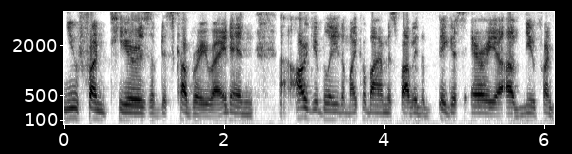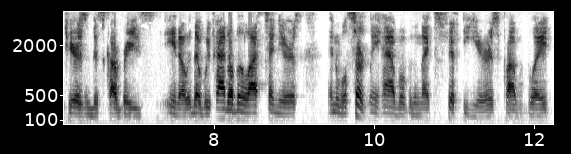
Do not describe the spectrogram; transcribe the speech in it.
new frontiers of discovery, right? And uh, arguably, the microbiome is probably the biggest area of new frontiers and discoveries, you know, that we've had over the last ten years, and will certainly have over the next fifty years, probably.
